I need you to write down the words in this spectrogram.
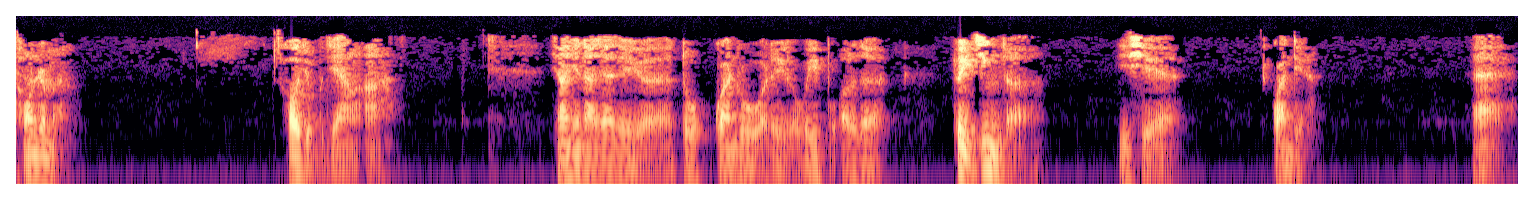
同志们，好久不见了啊！相信大家这个都关注我这个微博了的最近的一些观点，哎，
